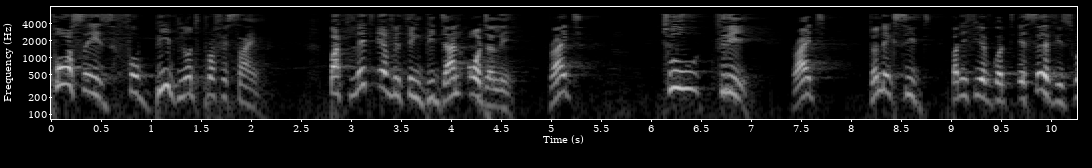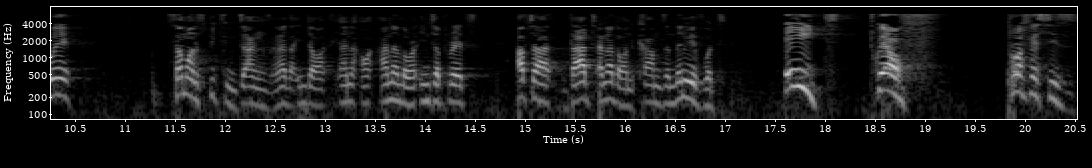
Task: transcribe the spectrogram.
Paul says, forbid not prophesying, but let everything be done orderly. Right? Two, three. Right? Don't exceed. But if you have got a service where someone speaks in tongues, another, another one interprets, after that, another one comes, and then we've got eight, twelve prophecies,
